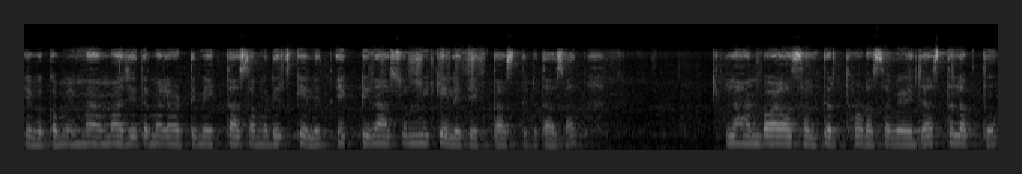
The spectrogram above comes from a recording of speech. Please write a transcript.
हे बघा मी मा माझे तर मला वाटते मी एक तासामध्येच केलेत. एकटीनं असून मी केलेत एक तास दीड तासात. लहान बाळ असेल तर थोडासा वेळ जास्त लागतो.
